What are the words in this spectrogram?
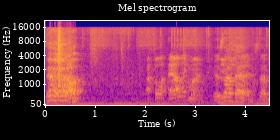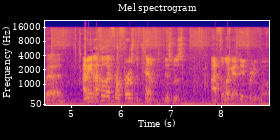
Yeah. I feel like I like mine. It's not bad. It's not bad. I mean, I feel like for first attempt, this was. I feel like I did pretty well.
